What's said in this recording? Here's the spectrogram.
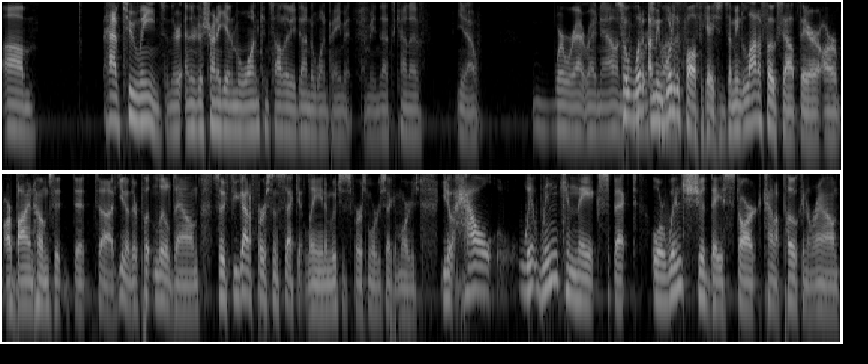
um, have two liens and they're and they're just trying to get them one consolidated down to one payment. I mean, that's kind of you know where we're at right now. and So what? I mean, what are the qualifications? I mean, a lot of folks out there are are buying homes that that uh, you know they're putting little down. So if you got a first and second lien, and which is first mortgage, second mortgage, you know how when, when can they expect or when should they start kind of poking around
